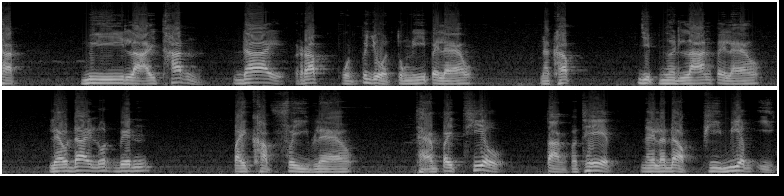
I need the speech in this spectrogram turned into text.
ชัด มีหลายท่านได้รับผลประโยชน์ตรงนี้ไปแล้วนะครับ หยิบเงินล้านไปแล้ว แล้วได้รถเบนซ์ไปขับฟรีแล้ว แถมไปเที่ยวต่างประเทศในระดับพรีเมียมอีก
